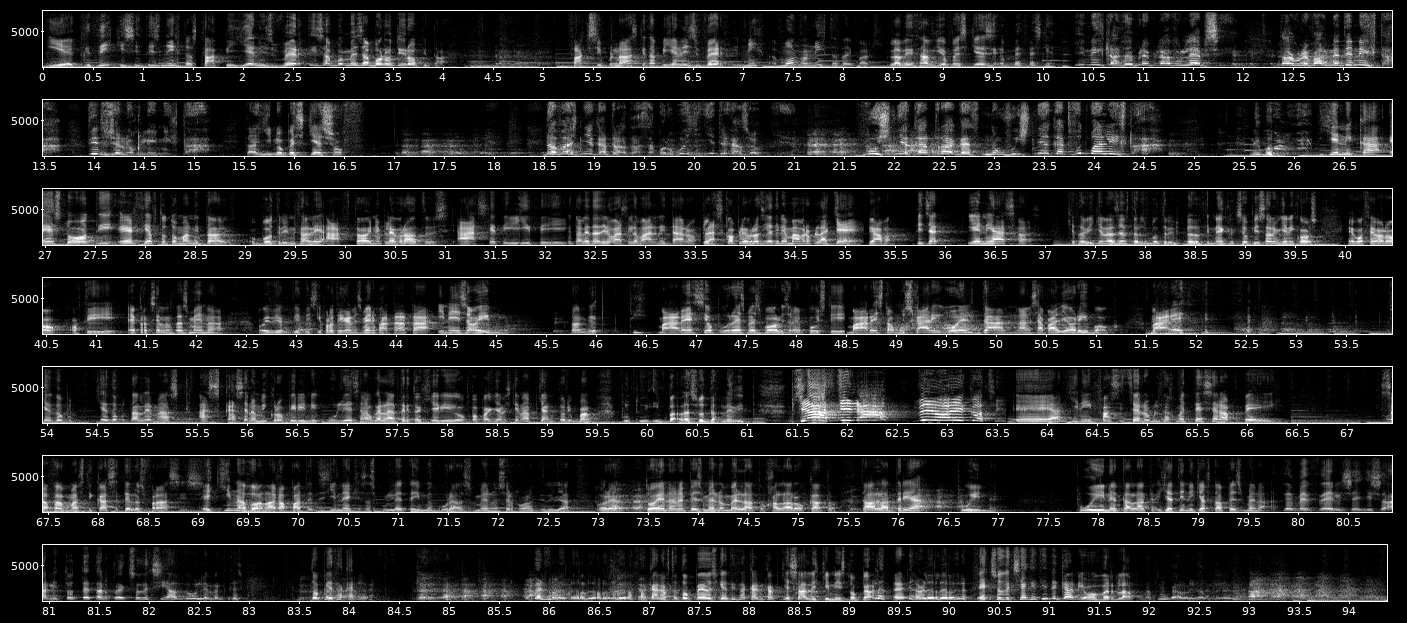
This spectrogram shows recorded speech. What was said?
Η εκδίκηση της νύχτας. Θα πηγαίνεις βέρτη με ζαμπονοτυρόπιτα. Θα ξυπνάς και θα πηγαίνεις βέρτη. Νύχτα. Μόνο νύχτα θα υπάρχει. Δηλαδή θα βγει ο Πεσκέ. Η νύχτα δεν πρέπει να δουλέψει. Τα έχουν βάλει με τη νύχτα. Τι τους ενοχλεί η νύχτα; Θα γίνει ο Πεσκέσοφ. Давай снег отрада, попробуйте не трагазок. Вушняка трагас, ну вушняка от φουτμπαλίστα. Λοιπόν, γενικά έστω ότι έρθει αυτό το μανιτάρι. Ο Μποτρίνη θα λέει Αυτό είναι πλευρό του. Άσχετη λύθη. Το λέτε ότι είναι Βασίλειο Μανίταρο. Κλασικό πλευρό γιατί είναι μαύρο πλακέ. Πίτσα γένειά σα. Και θα βγει και ένα δεύτερο Μποτρίνη μετά την έκρηξη, ο οποίο είναι ευγενικό. Εγώ θεωρώ ότι έπραξε λανθασμένα ο ιδιοκτήτη. Η πρωτογανισμένη πατάτα είναι η ζωή μου. Θα λέει, τι. Μ' αρέσει ο πουρές μες σβόλου, ρε πούστη. Μ' αρέσει το μουσχάρι well done, να είναι σαν παλιό ρίμποκ. Μ' αρέσει. και, εδώ που, και εδώ που τα λέμε, α κάσει ένα μικρό πυρηνικούλι έτσι να βγάλει ένα τρίτο χέρι ο Παπαγιάννης και να πιάνει το ριμπάν που του, η μπάλα ζωντανεύει. Πιάστηνα! 2-20! Ε, αν γίνει η φάση Τσέρνομπιλ θα έχουμε 4 pay σαν θαυμαστικά σε τέλος φράσης, εκεί να δω αν αγαπάτε τις γυναίκες σας που λέτε Είμαι κουρασμένος, έρχομαι από τη δουλειά. Ωραία. το ένα είναι πεσμένο, μελάτο, χαλαρό, κάτω. Τα άλλα τρία, πού είναι; Πού είναι τα άλλα τρία, γιατί είναι και αυτά πεσμένα; Δεν με θέλεις, έχεις άλλη. Το τέταρτο έξω δεξιά δούλευε χτες. Το οποίο θα κάνει. θα κάνει αυτό το παίο γιατί θα κάνει κάποιες άλλες κινήσεις το παίο. Έξω δεξιά γιατί δεν κάνει overlap.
